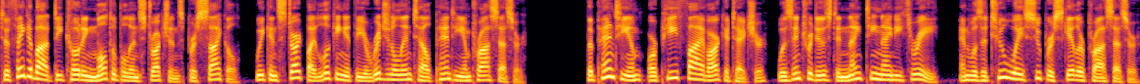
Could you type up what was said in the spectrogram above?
To think about decoding multiple instructions per cycle, we can start by looking at the original Intel Pentium processor. The Pentium, or P5 architecture, was introduced in 1993 and was a two way superscalar processor,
